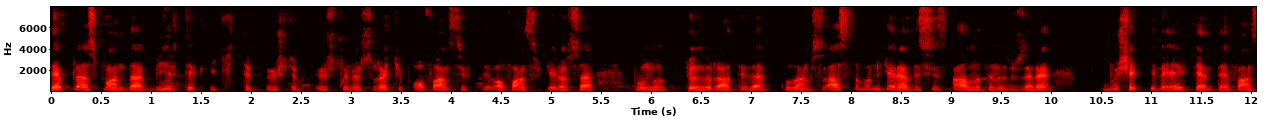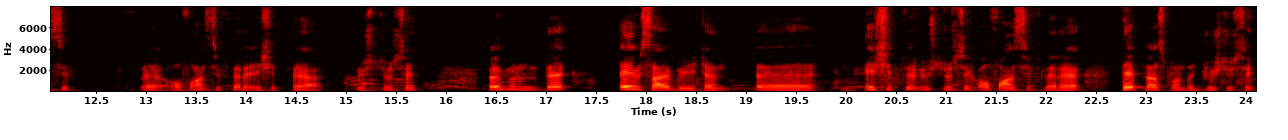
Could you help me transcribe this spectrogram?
deplasmanda bir tık, iki tık, üç tık üstünüz rakip ofansif ofansif geliyorsa bunu gönül rahatlığıyla kullanırsınız. Aslında bunu genelde siz anladığınız üzere bu şekilde evken defansif ve ofansiflere eşit veya üstünsek öbüründe ev sahibiyken e, eşit ve üstünsek ofansiflere deplasmanda güçlüysek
